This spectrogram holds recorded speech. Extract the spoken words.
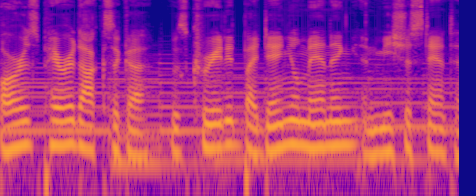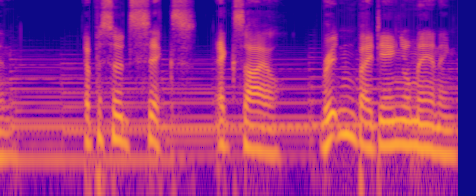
Ars Paradoxica was created by Daniel Manning and Mischa Stanton. Episode 6, Exile, written by Daniel Manning,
